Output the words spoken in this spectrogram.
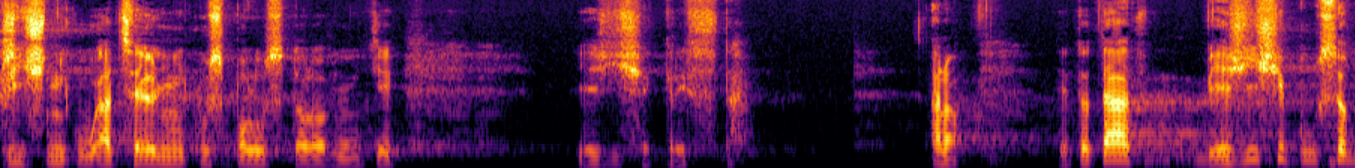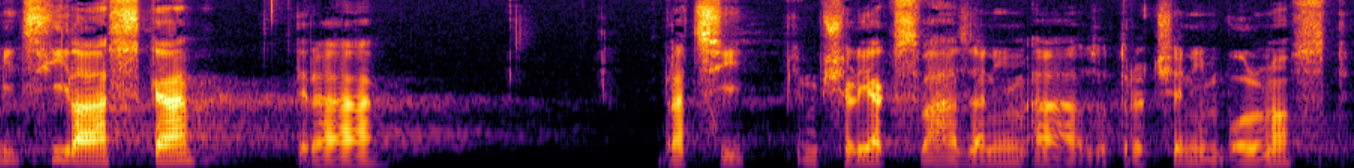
Hříšníků a celníků spolu stolovníky Ježíše Krista. Ano, je to ta v Ježíši působící láska, která vrací těm všelijak svázaným a zotročeným volnost,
